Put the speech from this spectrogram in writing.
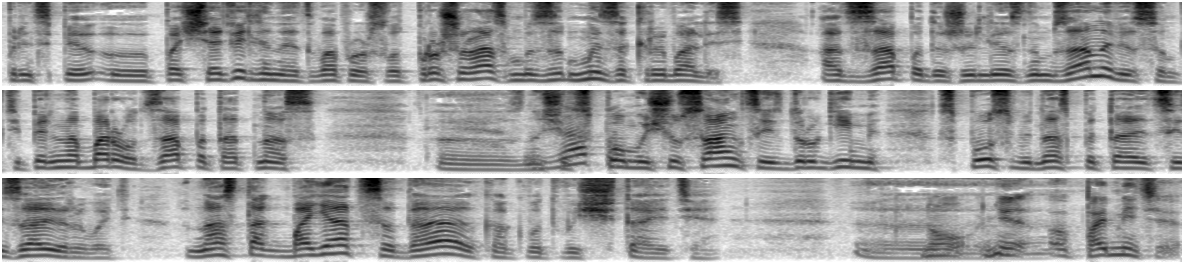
принципе, э, почти ответили на этот вопрос. Вот в прошлый раз мы, мы закрывались от Запада железным занавесом, теперь наоборот, Запад от нас, э, значит, Запад... с помощью санкций, с другими способами нас пытается изолировать. Нас так боятся, да, как вот вы считаете? Ну, не, поймите,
